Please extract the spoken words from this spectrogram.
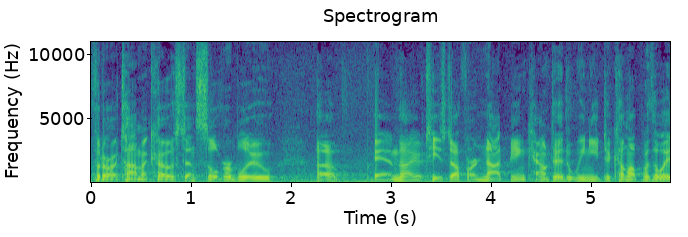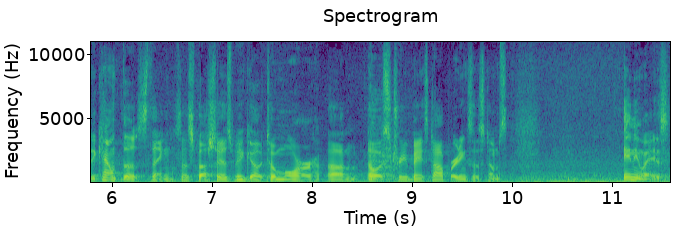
Fedora Atomic Host and Silverblue uh, and the IoT stuff are not being counted. We need to come up with a way to count those things, especially as we go to more um, OSTree based operating systems. Anyways,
